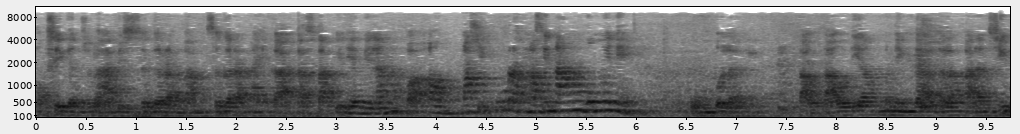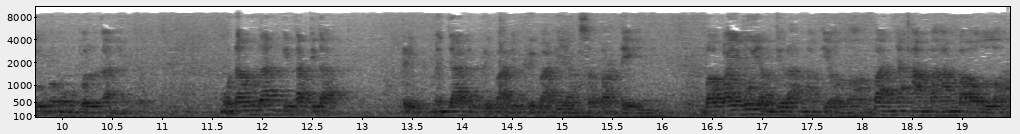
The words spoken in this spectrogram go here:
Oksigen sudah habis segera bang segera naik ke atas. Tapi dia bilang apa? Oh masih kurang masih nanggung ini. Kumpul lagi. Tahu-tahu dia meninggal dalam keadaan sibuk mengumpulkan itu mudah-mudahan kita tidak menjadi pribadi-pribadi yang seperti ini. Bapak Ibu yang dirahmati Allah banyak hamba-hamba Allah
